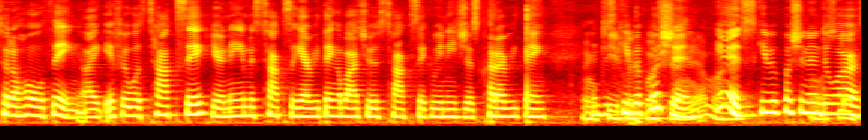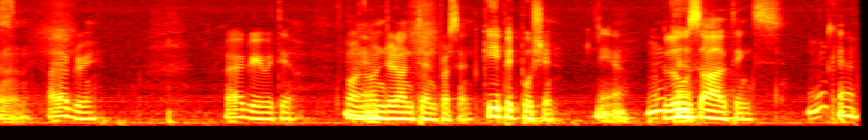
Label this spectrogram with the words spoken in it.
to the whole thing like if it was toxic your name is toxic everything about you is toxic we need to just cut everything and, just keep, it pushing, Yeah, yeah, just keep it pushing and Most do ours definitely. I agree. I agree with you. One hundred and ten percent. Keep it pushing. yeah okay. Lose all things. Okay.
